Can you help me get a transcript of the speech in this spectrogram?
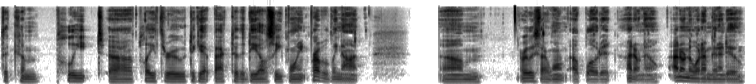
the com complete uh, playthrough to get back to the DLC point. Probably not. Um, or at least I won't upload it. I don't know. I don't know what I'm going to do.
